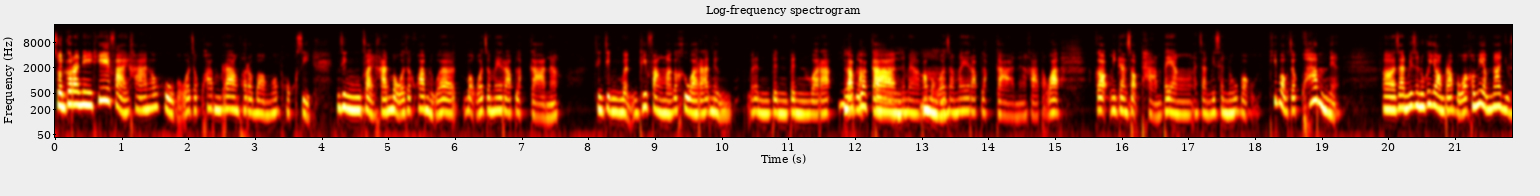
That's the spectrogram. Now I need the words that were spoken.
ส่วนกรณีที่ฝ่ายค้านเขาขู่บอกว่าจะคว่ำร่างพรบงบ64 จริงๆ ฝ่ายค้านบอกว่าจะคว่ำหรือว่าบอกว่าจะไม่รับหลักการนะจริง ๆ เหมือนที่ฟังมาก็คือวาระหนึ่งเป็นเป็นเป็นวาระรับหลักการใช่ไหมคะก็บอกอืมว่าจะไม่รับหลักการนะคะ แต่ว่าก็มีการสอบถามไปยังอาจารย์วิษณุบอกที่บอกจะคว่ำเนี่ยเอ่ออาจารย์วิษณุก็ยอมรับบอกว่าเขามีอำนาจอยู่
